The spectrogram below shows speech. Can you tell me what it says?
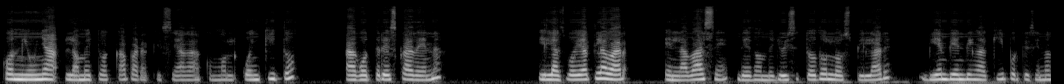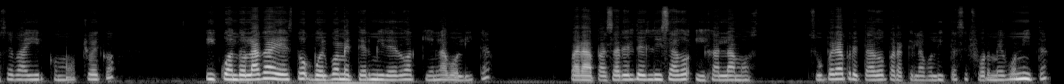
con mi uña la meto acá para que se haga como el cuenquito, hago tres cadenas y las voy a clavar en la base de donde yo hice todos los pilares bien, bien, bien aquí, porque si no se va a ir como chueco. Y cuando lo haga esto, vuelvo a meter mi dedo aquí en la bolita para pasar el deslizado y jalamos súper apretado para que la bolita se forme bonita.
